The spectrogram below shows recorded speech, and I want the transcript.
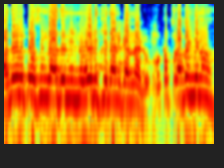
పదవుల కోసం కాదు నిన్ను ఓడించేదానికి అన్నాడు. ఒక ప్రభంజనం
